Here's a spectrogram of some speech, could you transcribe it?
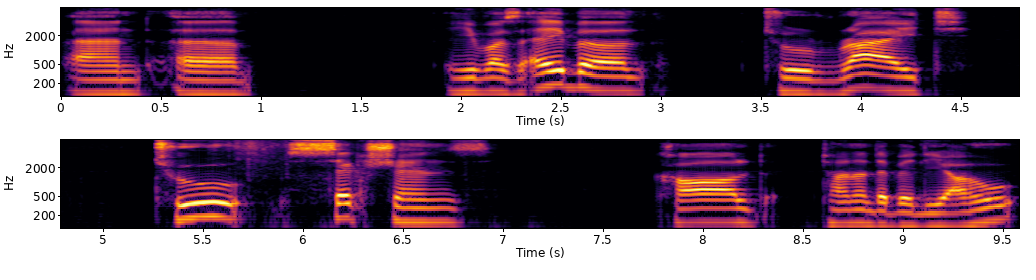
and uh, he was able to write two sections called Tana de.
